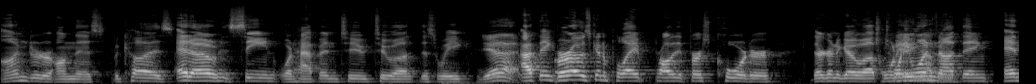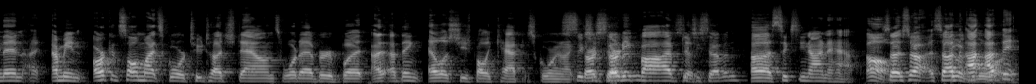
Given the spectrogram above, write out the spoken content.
under on this because Edo has seen what happened to Tua this week. Yeah. I think Burrow's going to play probably the first quarter. They're going to go up 21 nothing. And then, I, I mean, Arkansas might score two touchdowns, whatever, but I, I think LSU's probably capped at scoring like 67? 35 to 67? uh, 69 and a half. Oh, so so so I, I, think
